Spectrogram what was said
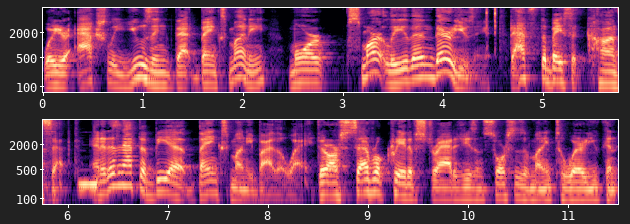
where you're actually using that bank's money more smartly than they're using it. That's the basic concept. And it doesn't have to be a bank's money, by the way. There are several creative strategies and sources of money to where you can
